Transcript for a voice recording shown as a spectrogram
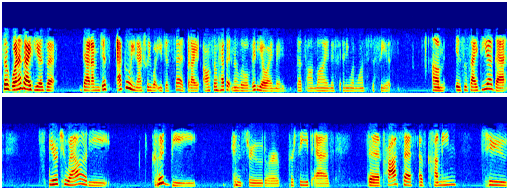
So one of the ideas that that I'm just echoing actually what you just said, but I also have it in a little video I made that's online if anyone wants to see it. Um, is this idea that spirituality could be construed or perceived as the process of coming to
